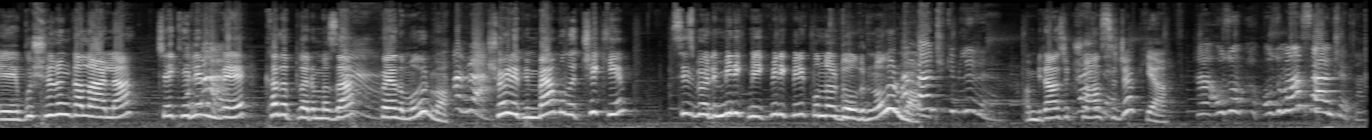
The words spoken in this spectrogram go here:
e, bu şırıngalarla çekelim ve kalıplarımıza koyalım olur mu? Şöyle yapayım ben bunu çekeyim. Siz böyle minik minik minik minik bunları doldurun olur mu? Ben çekebilirim. Ama birazcık şu an sıcak ya. Ha o zaman, o zaman sen çek anne.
